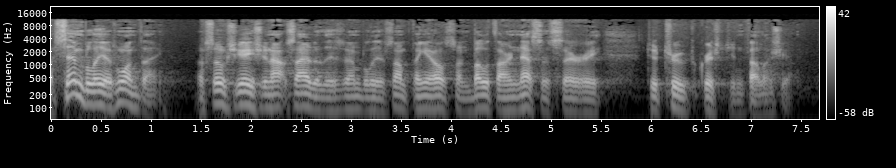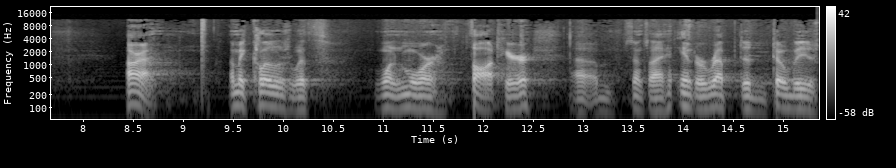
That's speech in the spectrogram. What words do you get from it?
assembly is one thing. Association outside of the assembly is something else, and both are necessary to true Christian fellowship. All right, let me close with one more thought here, uh, since I interrupted Toby's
